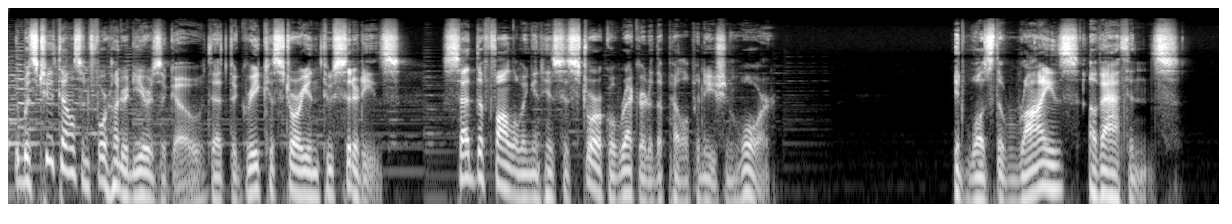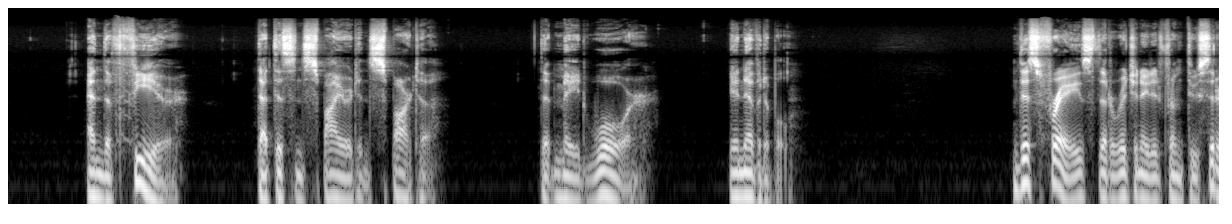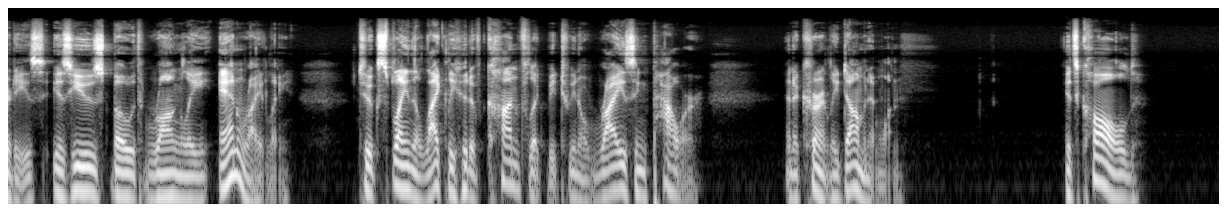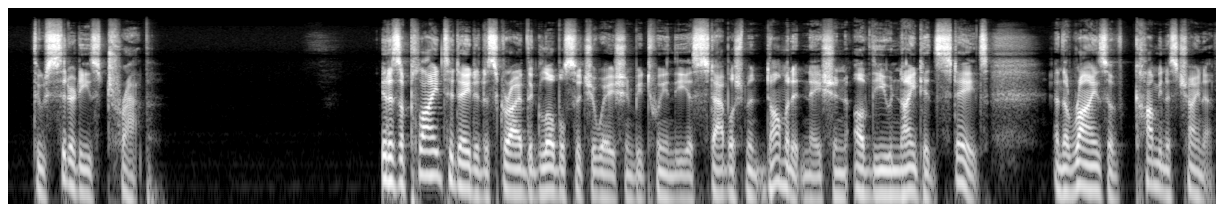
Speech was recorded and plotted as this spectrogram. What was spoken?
It was 2,400 years ago that the Greek historian Thucydides said the following in his historical record of the Peloponnesian War It was the rise of Athens and the fear that this inspired in Sparta that made war inevitable. This phrase that originated from Thucydides is used both wrongly and rightly to explain the likelihood of conflict between a rising power and a currently dominant one. It's called Thucydides' trap. It is applied today to describe the global situation between the establishment dominant nation of the United States and the rise of Communist China.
